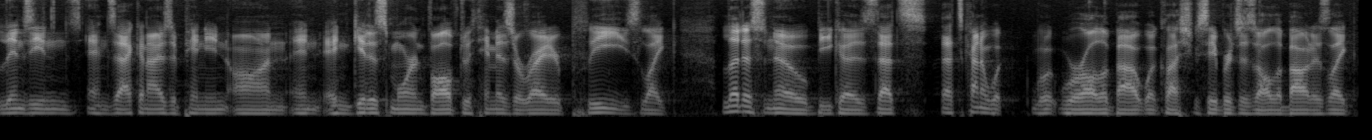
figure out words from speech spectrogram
Lindsay and, and Zach and I's opinion on and and get us more involved with him as a writer, please like let us know because that's that's kind of what, what we're all about. What Clashing Sabers is all about is like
